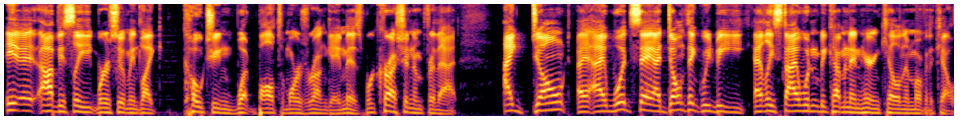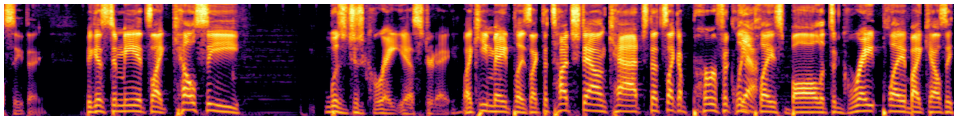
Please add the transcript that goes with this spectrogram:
It- it- obviously, we're assuming like coaching what Baltimore's run game is. We're crushing him for that. I don't. I, I would say I don't think we'd be. At least I wouldn't be coming in here and killing him over the Kelce thing, because to me, it's like Kelce was just great yesterday. Like he made plays, like the touchdown catch. That's like a perfectly Yeah. placed ball. It's a great play by Kelce.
